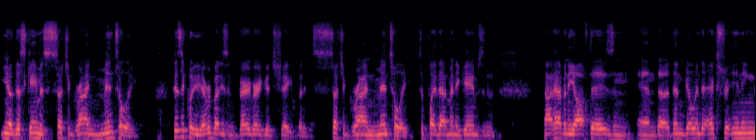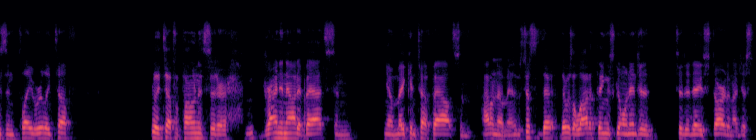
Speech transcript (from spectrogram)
you know, this game is such a grind mentally. Physically, everybody's in very, very good shape, but it's such a grind mentally to play that many games and not have any off days and and uh, then go into extra innings and play really tough, really tough opponents that are grinding out at bats and you know making tough outs. And I don't know, man. It was just there, there was a lot of things going into to today's start, and I just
